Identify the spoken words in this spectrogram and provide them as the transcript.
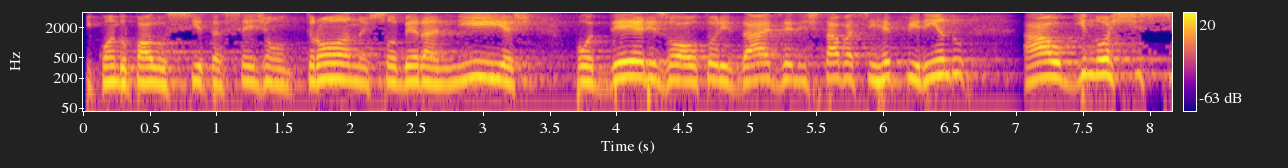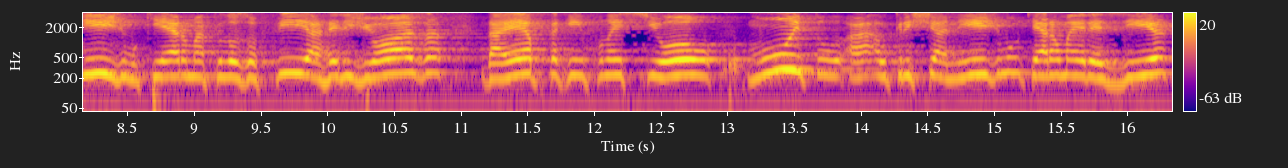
que quando Paulo cita sejam tronos, soberanias, poderes ou autoridades, ele estava se referindo ao gnosticismo, que era uma filosofia religiosa da época que influenciou muito o cristianismo, que era uma heresia,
